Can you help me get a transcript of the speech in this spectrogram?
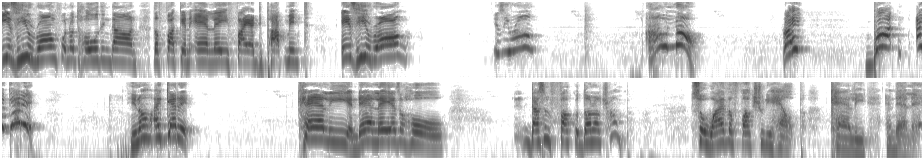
Is he wrong for not holding down the fucking LA fire department? Is he wrong? Is he wrong? I don't know. Right? But I get it. You know, I get it. Cali and LA as a whole doesn't fuck with Donald Trump. So why the fuck should he help Cali and LA?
